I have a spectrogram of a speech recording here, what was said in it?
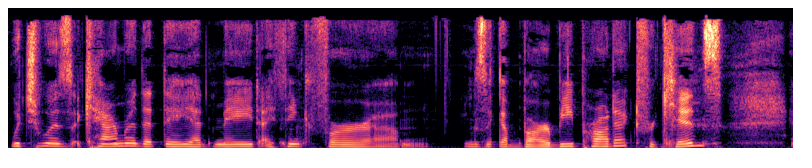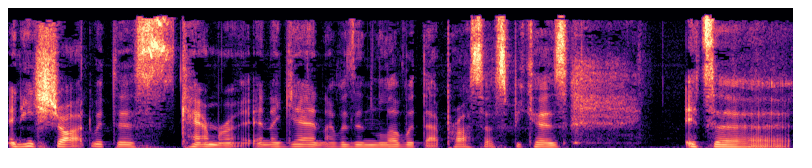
which was a camera that they had made I think for um, it was like a Barbie product for kids, and he shot with this camera. And again, I was in love with that process because it's a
